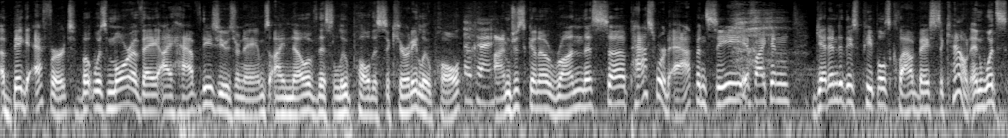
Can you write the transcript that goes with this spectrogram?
a big effort, but was more of a I have these usernames, I know of this loophole, this security loophole. Okay. I'm just gonna run this uh, password app and see if I can get into these people's cloud-based account. And what's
